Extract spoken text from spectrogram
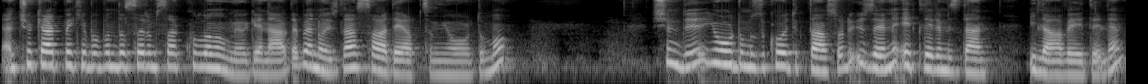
Yani çökertme kebabında sarımsak kullanılmıyor genelde. Ben o yüzden sade yaptım yoğurdumu. Şimdi yoğurdumuzu koyduktan sonra üzerine etlerimizden ilave edelim.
